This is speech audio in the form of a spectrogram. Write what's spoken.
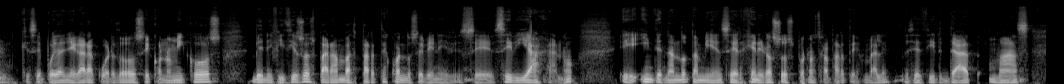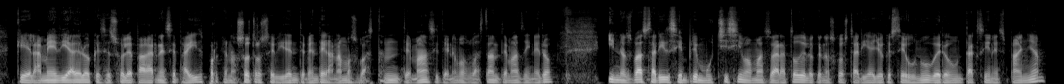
que se puedan llegar a acuerdos económicos beneficiosos para ambas partes cuando se, se, viaja, ¿no? Eh, intentando también ser generosos por nuestra parte, ¿vale? Es decir, dad más que la media de lo que se suele pagar en ese país, porque nosotros evidentemente ganamos bastante más y tenemos bastante más dinero y nos va a salir siempre muchísimo más barato de lo que nos costaría, yo que sé, un Uber o un taxi en España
